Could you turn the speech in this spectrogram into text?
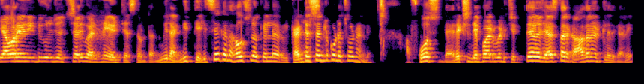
ఎవరైనా ఇంటి గురించి వచ్చేసరికి వెంటనే ఏడ్ చేస్తుంటారు మీరు అన్నీ తెలిసే కదా హౌస్లోకి వెళ్ళారు. కంటెస్టెంట్లు కూడా చూడండి. కోర్స్ డైరెక్షన్ డిపార్ట్మెంట్ చెప్తే అలా చేస్తారు కాదనట్లేదు కానీ.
